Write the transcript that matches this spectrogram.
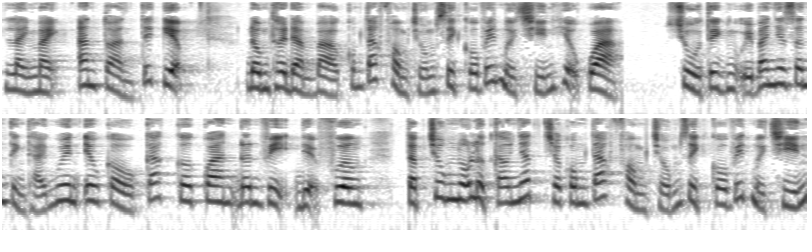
lành mạnh, an toàn, tiết kiệm, đồng thời đảm bảo công tác phòng chống dịch COVID-19 hiệu quả. Chủ tịch Ủy ban nhân dân tỉnh Thái Nguyên yêu cầu các cơ quan, đơn vị, địa phương tập trung nỗ lực cao nhất cho công tác phòng chống dịch COVID-19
